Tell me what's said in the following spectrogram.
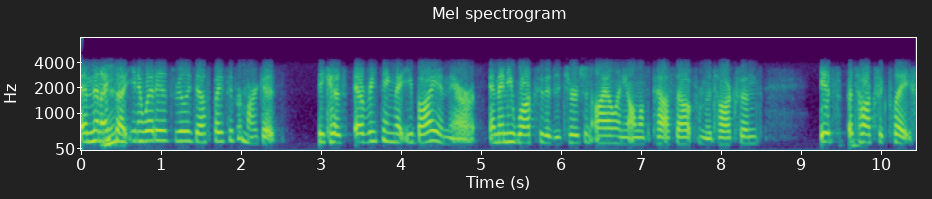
And then I thought you know what? Is really death by supermarket because everything that you buy in there and then you walk through the detergent aisle and you almost pass out from the toxins it's a toxic place.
